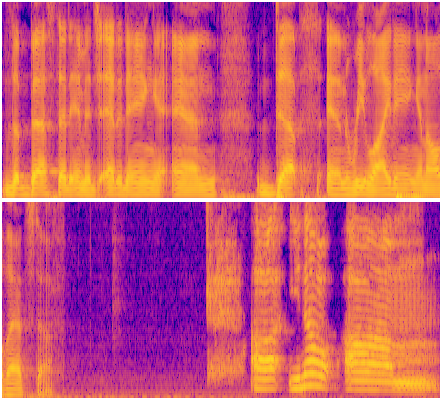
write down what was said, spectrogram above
the best at image editing and depth and relighting and all that stuff Uh, you know, um,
